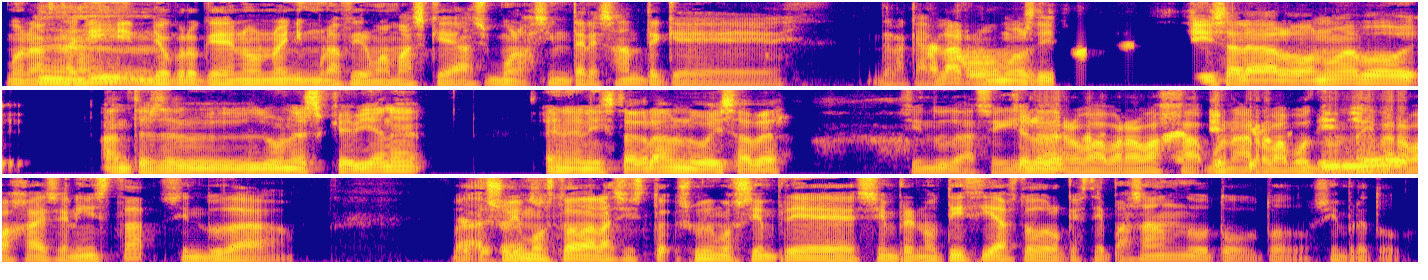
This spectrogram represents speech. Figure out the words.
Bueno, hasta aquí Mm. yo creo que no, no hay ninguna firma más que, bueno, así interesante que de la que hablar. Como hemos dicho, si sale algo nuevo antes del lunes que viene, en el Instagram lo vais a ver. Sin duda, seguid Que lo de- arroba barra baja, bueno, arroba Online luego- barra baja es en Insta, sin duda. Va, subimos todas las subimos siempre, siempre noticias, todo lo que esté pasando, todo, todo, siempre todo.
